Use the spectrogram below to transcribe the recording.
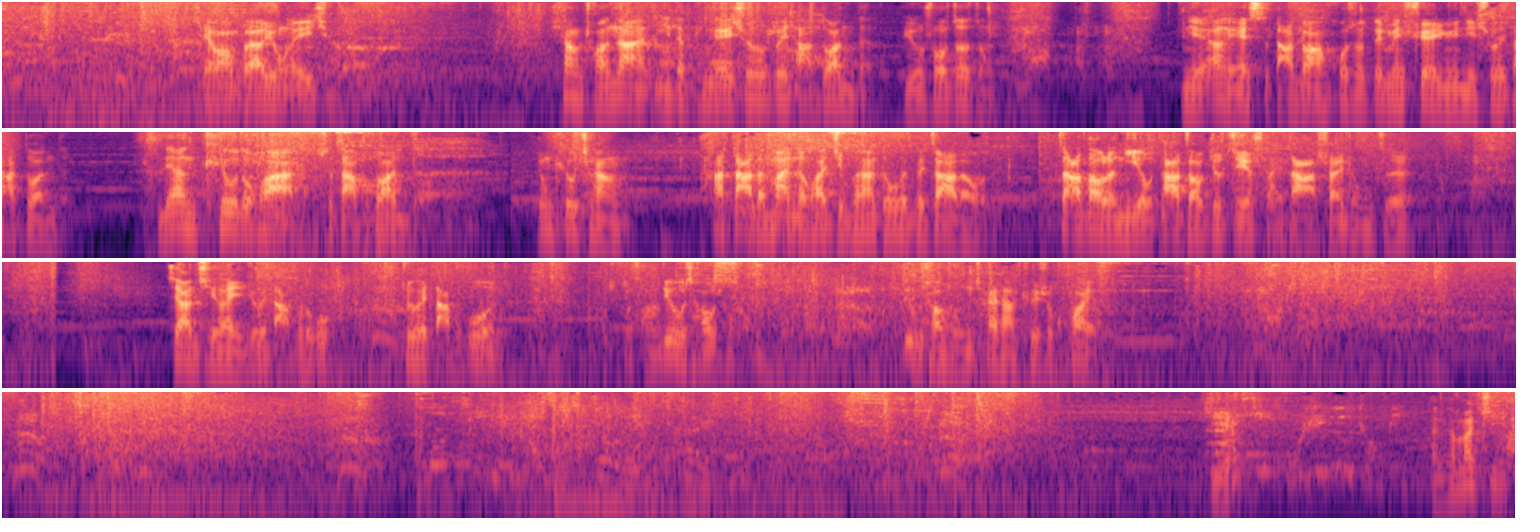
千万不要用 A 抢。像传染，你的平 A 是会被打断的，比如说这种。你按 S 打断，或者对面眩晕，你是会打断的。你按 Q 的话是打不断的。用 Q 抢，他大的慢的话，基本上都会被炸到的。炸到了，你有大招就直接甩大甩筒子，这样情感也就会打不过，就会打不过你。我操，六超虫，六超虫拆塔确实快了。很他妈急！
